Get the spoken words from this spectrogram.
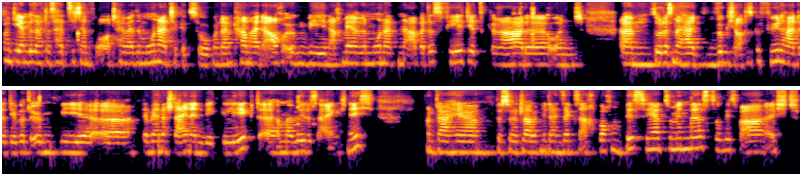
Und die haben gesagt, das hat sich dann vor Ort teilweise Monate gezogen. Und dann kam halt auch irgendwie nach mehreren Monaten, aber das fehlt jetzt gerade und ähm, so dass man halt wirklich auch das Gefühl hatte, dir wird irgendwie, äh, da werden Steine in den Weg gelegt. Äh, man will das eigentlich nicht. Von daher bist du, glaube ich, mit deinen sechs, acht Wochen bisher zumindest, so wie es war, echt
